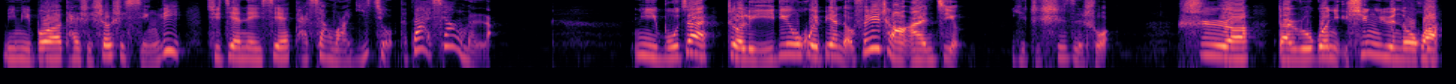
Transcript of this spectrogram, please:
米米波开始收拾行李，去见那些他向往已久的大象们了。你不在这里，一定会变得非常安静。一只狮子说：“是啊，但如果你幸运的话，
